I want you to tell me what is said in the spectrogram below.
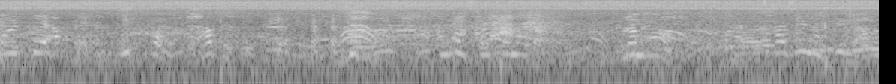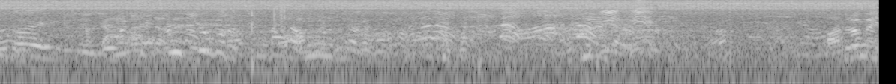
골대 앞에 키퍼 하고 한번 살 때마다 그러면 사진은 그냥 골대 안쪽으로 찬다고 아무런 그러면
